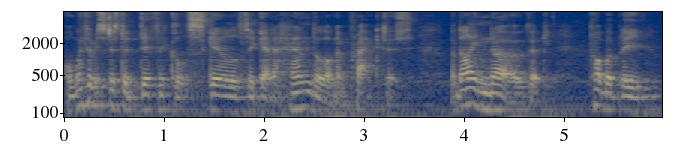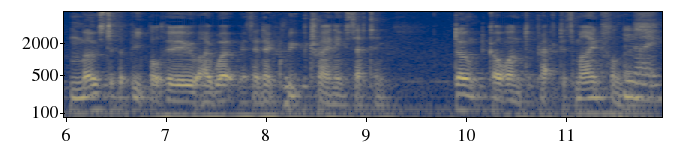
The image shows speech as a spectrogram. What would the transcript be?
or whether it's just a difficult skill to get a handle on and practice. But I know that probably most of the people who I work with in a group training setting don't go on to practice mindfulness. No.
